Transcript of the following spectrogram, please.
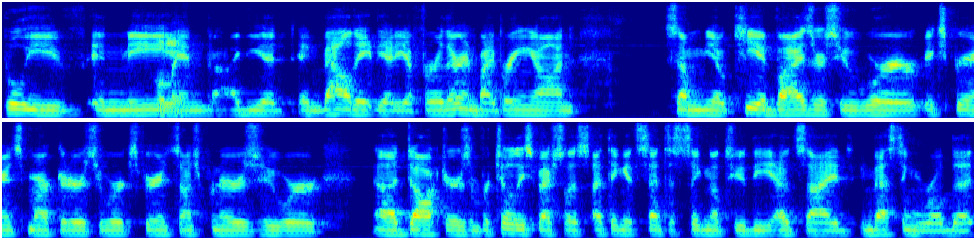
believe in me and the idea and validate the idea further. And by bringing on some you know key advisors who were experienced marketers, who were experienced entrepreneurs, who were uh, doctors and fertility specialists. I think it sent a signal to the outside investing world that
